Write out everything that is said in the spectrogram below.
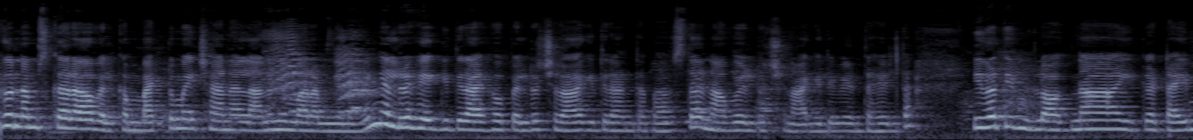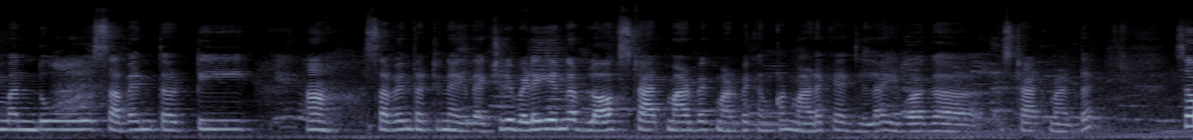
ಎಲ್ರಿಗೂ ನಮಸ್ಕಾರ. Welcome back to my channel ನಾನು ನಿಮ್ಮ ರಮ್ಯ ಎಲ್ಲರೂ ಹೇಗಿದ್ದೀರಾ? ಐ ಹೋಪ್ ಎಲ್ಲರೂ ಚೆನ್ನಾಗಿದ್ದೀರಾ ಅಂತ ಭಾವಿಸ್ತಾ ನಾವು ಎಲ್ಲರೂ ಚೆನ್ನಾಗಿದ್ದೀವಿ ಅಂತ ಹೇಳ್ತಾ ಇವತ್ತಿನ ಬ್ಲಾಗ್ನ ಈಗ ಟೈಮ್ ಬಂದು ಸೆವೆನ್ ತರ್ಟಿ ಹಾಂ ಸೆವೆನ್ ತರ್ಟಿನ ಆಗಿದೆ. ಆ್ಯಕ್ಚುಲಿ ಬೆಳಗ್ಗೆಯಿಂದ ಬ್ಲಾಗ್ ಸ್ಟಾರ್ಟ್ ಮಾಡ್ಬೇಕು ಮಾಡ್ಬೇಕು ಅಂದ್ಕೊಂಡು ಮಾಡೋಕ್ಕೆ ಆಗಲಿಲ್ಲ. ಇವಾಗ ಸ್ಟಾರ್ಟ್ ಮಾಡಿದೆ. ಸೊ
